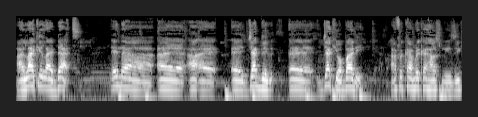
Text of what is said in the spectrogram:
I like it like that. And uh, I, I, I, Jack, the, uh, Jack Your Body, African American house music,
